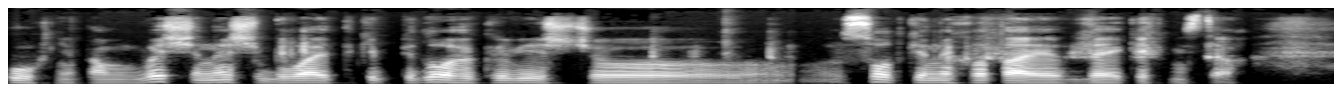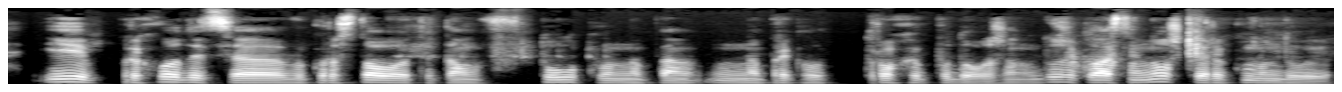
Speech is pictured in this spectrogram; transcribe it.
кухні. Там вище, нижче бувають такі підлоги криві, що сотки не вистачає в деяких місцях. І приходиться використовувати там втулку, наприклад, трохи подовжену. Дуже класні ножки, рекомендую.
